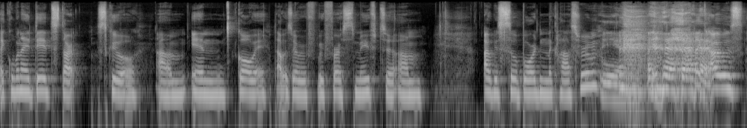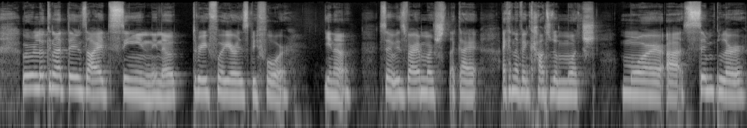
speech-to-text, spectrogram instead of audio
like when I did start school um in Galway that was where we first moved to um I was so bored in the classroom Yeah. like I was we were looking at things I had seen, you know, three, four years before, you know. So it was very much like I, I kind of encountered a much more uh, simpler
